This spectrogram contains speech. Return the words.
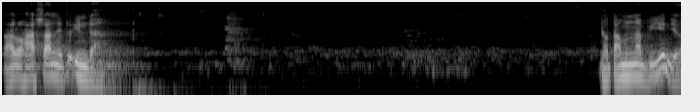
Kalau Hasan itu indah. Ya tamun nabiyin ya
